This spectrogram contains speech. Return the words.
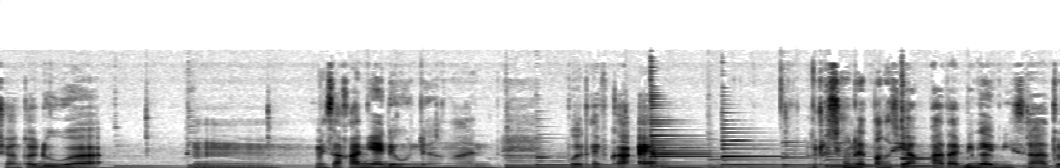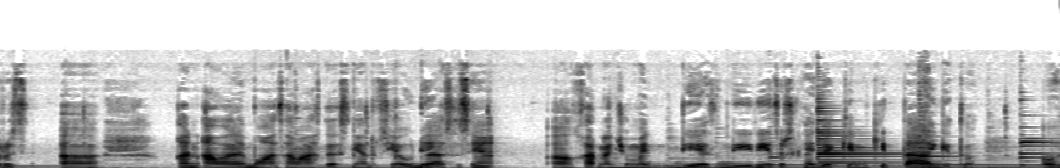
contoh dua hmm, misalkan nih ada undangan buat FKM terus yang datang siapa tapi nggak bisa. Terus uh, kan awalnya mau sama asesnya terus ya udah asesnya uh, karena cuma dia sendiri terus ngajakin kita gitu. Oh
